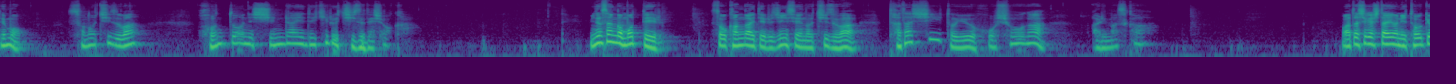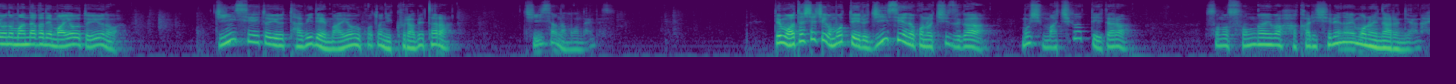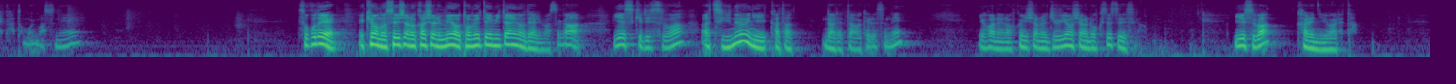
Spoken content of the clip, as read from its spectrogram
でも、その地図は本当に信頼できる地図でしょうか？皆さんが持っている、そう考えている人生の地図は正しいという保証がありますか？私がしたように東京の真ん中で迷うというのは人生という旅で迷うことに比べたら小さな問題です。でも私たちが持っている人生のこの地図がもし間違っていたらその損害は計り知れないものになるんではないかと思いますね。そこで今日の聖書の箇所に目を留めてみたいのでありますがイエス・キリストは次のように語られたわけですね。ヨハネの福音書の14章の6節ですがイエスは彼に言われた。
